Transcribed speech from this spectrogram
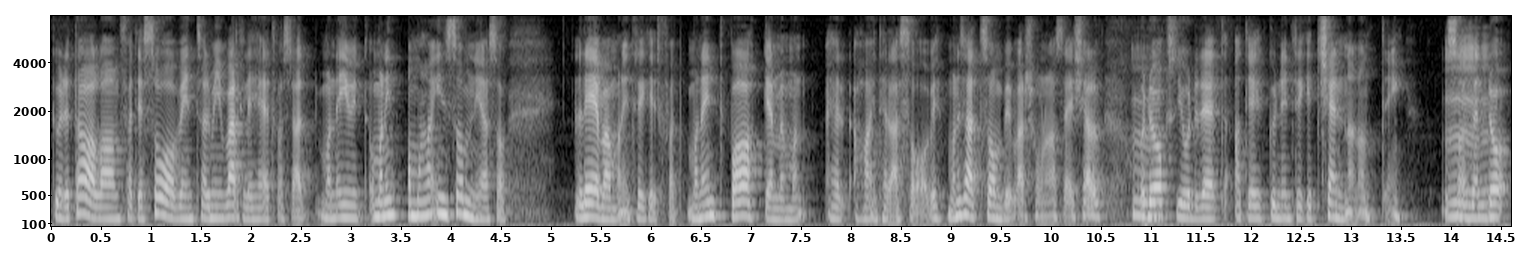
kunde tala om för att jag sov inte. Så min verklighet var sådär att man är ju inte, om, man, in- om man har insomnia så lever man inte riktigt för att man är inte vaken men man har inte heller sovit. Man är såhär zombieversion av sig själv. Och det också gjorde det att jag kunde inte riktigt känna någonting. Så sen då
